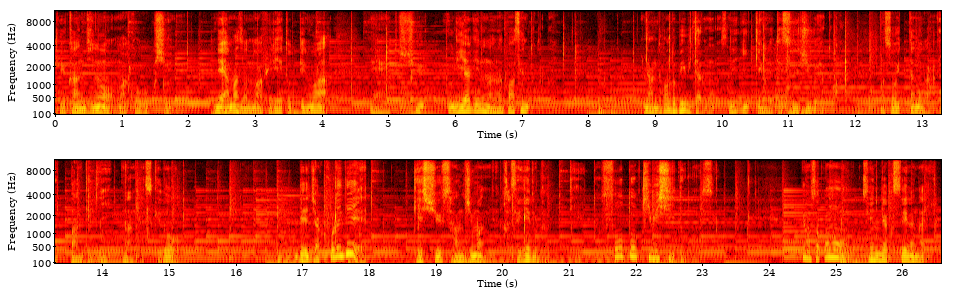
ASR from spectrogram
っていう感じの、まあ、広告収入。で、Amazon のアフィリエイトっていうのは、えーと、売上の7%かな。なんで、本当ビビたるものですね。1件売れて数十円とか、まあ、そういったのが一般的なんですけど、で、じゃあこれで月収30万で稼げるかっ相当厳しいと思うんですよ。でもそこの戦略性がない。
